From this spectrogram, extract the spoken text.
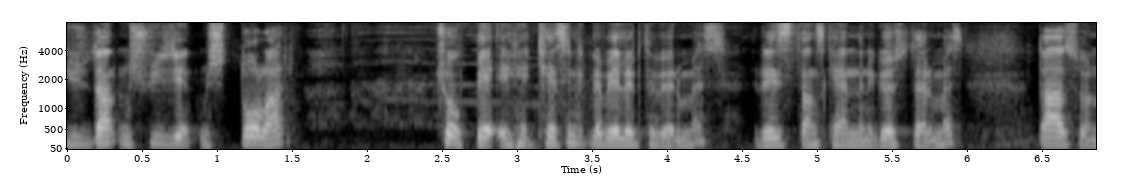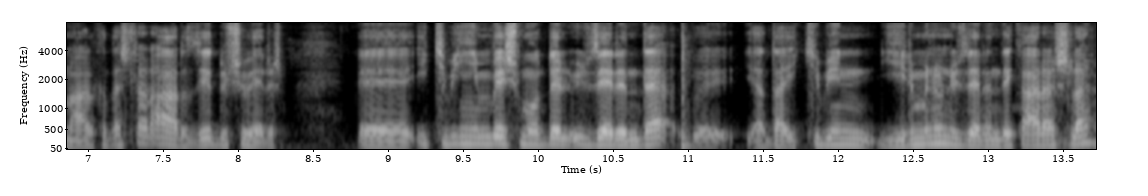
%60-170 dolar çok be- kesinlikle belirti vermez. Rezistans kendini göstermez. Daha sonra arkadaşlar arızaya düşüverir. Ee, 2025 model üzerinde e, ya da 2020'nin üzerindeki araçlar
